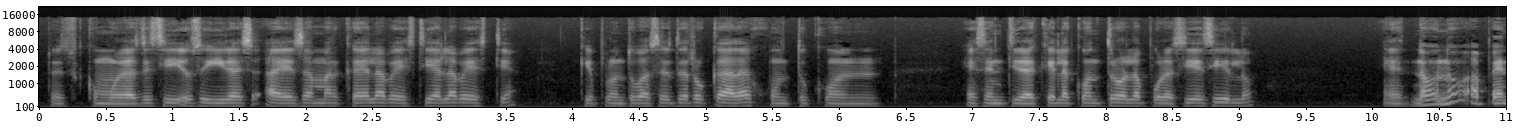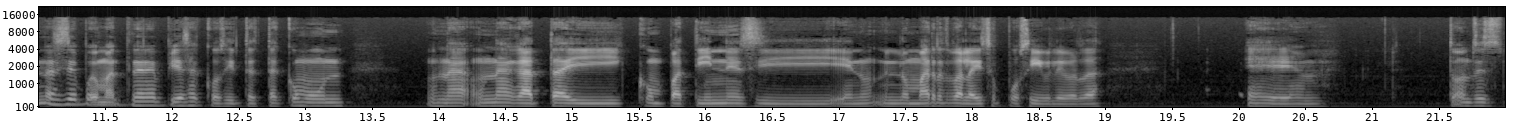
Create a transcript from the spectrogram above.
Entonces, como has decidido seguir a esa, a marca de la bestia, la bestia, que pronto va a ser derrocada junto con esa entidad que la controla, por así decirlo. Eh, no, no, apenas se puede mantener en pie esa cosita. Está como un, una, gata ahí con patines y en, lo más resbaladizo posible, ¿verdad? Eh, entonces,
